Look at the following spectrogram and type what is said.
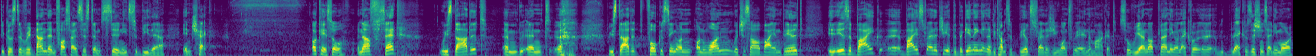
because the redundant fossil system still needs to be there in check. Okay, so enough said. We started, um, and we started focusing on, on one, which is our buy and build. It is a buy, uh, buy strategy at the beginning, and it becomes a build strategy once we are in the market. So we are not planning on uh, acquisitions anymore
